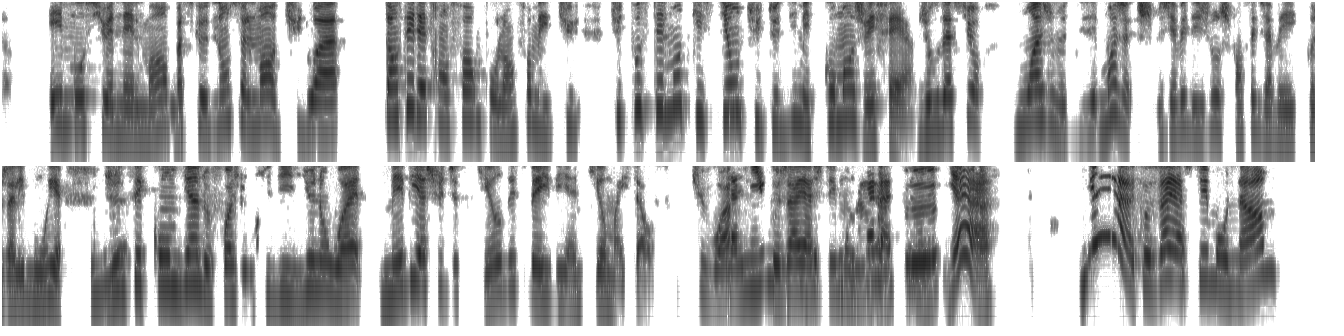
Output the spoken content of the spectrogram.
émotionnellement parce que non seulement tu dois tenter d'être en forme pour l'enfant, mais tu, tu te poses tellement de questions, tu te dis, mais comment je vais faire? Je vous assure, moi, je me disais, moi, j'avais des jours, je pensais que j'avais, que j'allais mourir. Mhm. Je ne sais combien de fois je me suis dit, you know what? Maybe I should just kill this baby and kill myself. Tu vois? Que j'aille acheter mon fille. Yeah. Ah, que j'aille acheter mon arme,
